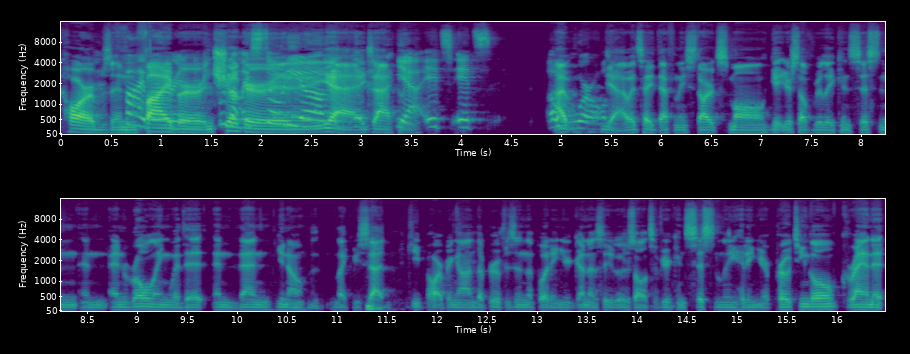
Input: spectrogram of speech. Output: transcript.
carbs and fiber, fiber and, and sugar and, yeah and, exactly. Yeah it's it's I, world. Yeah, I would say definitely start small, get yourself really consistent and and rolling with it, and then you know, like we said, keep harping on the proof is in the pudding. You're gonna see the results if you're consistently hitting your protein goal. Granted,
